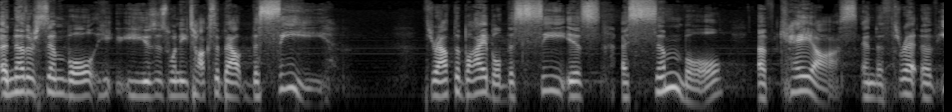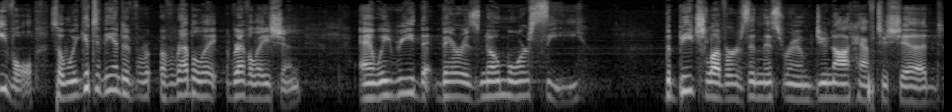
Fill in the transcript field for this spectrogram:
another symbol he, uses when he talks about the sea. Throughout the Bible, the sea is a symbol of chaos and the threat of evil. So when we get to the end of, of Revela- Revelation and we read that there is no more sea, the beach lovers in this room do not have to shed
